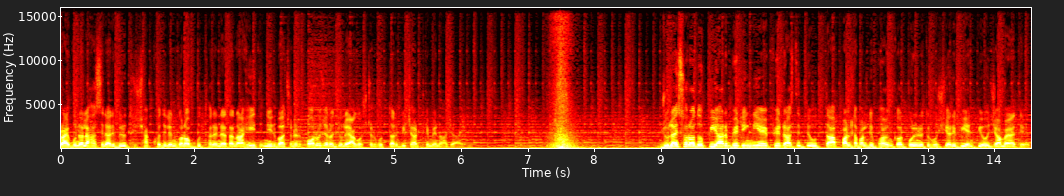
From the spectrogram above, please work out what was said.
ট্রাইব্যুনালে হাসিনার বিরুদ্ধে সাক্ষ্য দিলেন গণ অভ্যুত্থানের নেতা নাহিদ, নির্বাচনের পরও যেন জুলাই আগস্টের হত্যার বিচার থেমে না যায়। জুলাই সনদ ও পিআর ভেটিং নিয়ে ফের রাজনীতিতে উত্তাপ, পাল্টাপাল্টি ভয়ঙ্কর পরিণত হুঁশিয়ারি বিএনপি ও জামায়াতের।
